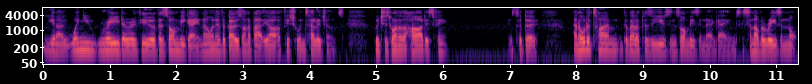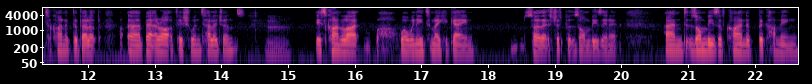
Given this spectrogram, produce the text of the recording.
you know when you read a review of a zombie game, no one ever goes on about the artificial intelligence, which is one of the hardest things to do. And all the time, developers are using zombies in their games. It's another reason not to kind of develop uh, better artificial intelligence. Hmm. It's kind of like, well, we need to make a game, so let's just put zombies in it. And zombies have kind of becoming,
